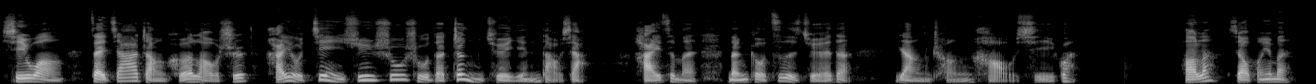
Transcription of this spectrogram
希望在家长和老师还有建勋叔叔的正确引导下，孩子们能够自觉的养成好习惯。好了，小朋友们，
